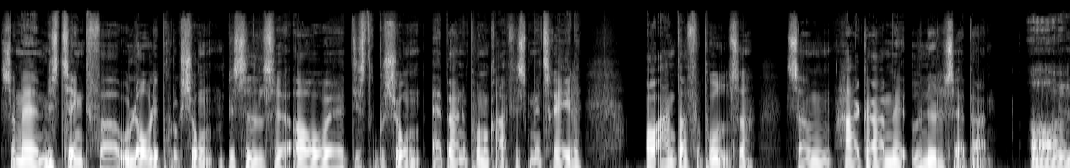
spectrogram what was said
som er mistænkt for ulovlig produktion, besiddelse og øh, distribution af børnepornografisk materiale og andre forbrydelser, som har at gøre med udnyttelse af børn. Og øh,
